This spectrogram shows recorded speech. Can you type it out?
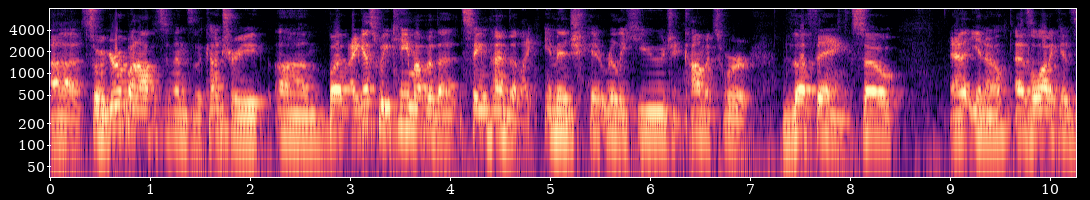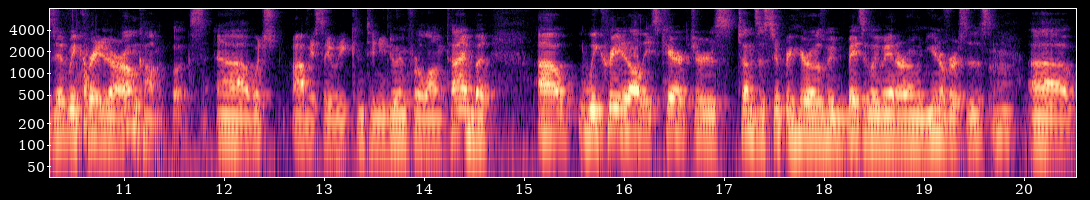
Uh, so we grew up on opposite ends of the country. Um, but I guess we came up at that same time that like Image hit really huge and comics were the thing. So. Uh, you know, as a lot of kids did, we created our own comic books, uh, which obviously we continue doing for a long time. But uh, we created all these characters, tons of superheroes. We basically made our own universes uh,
